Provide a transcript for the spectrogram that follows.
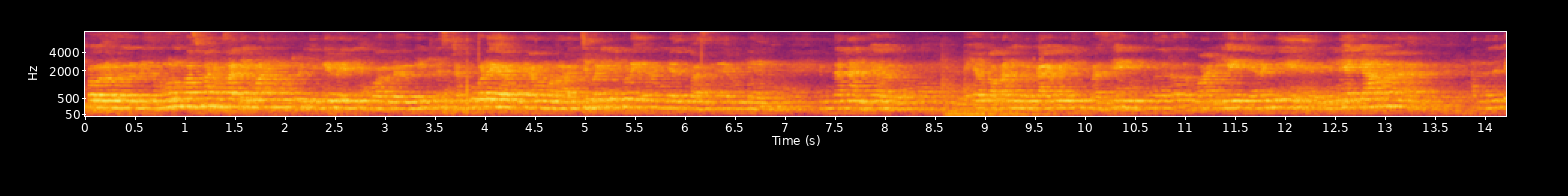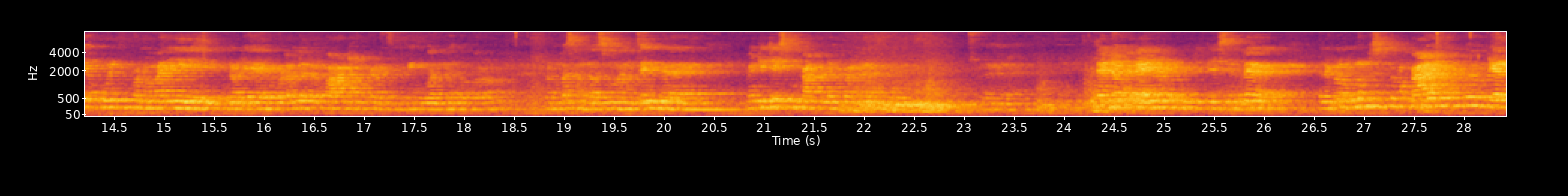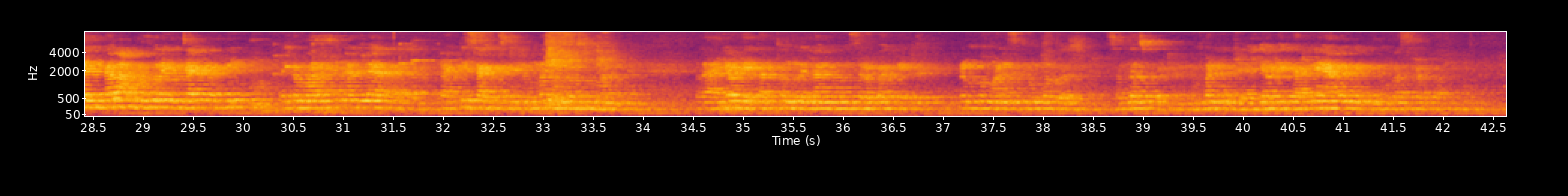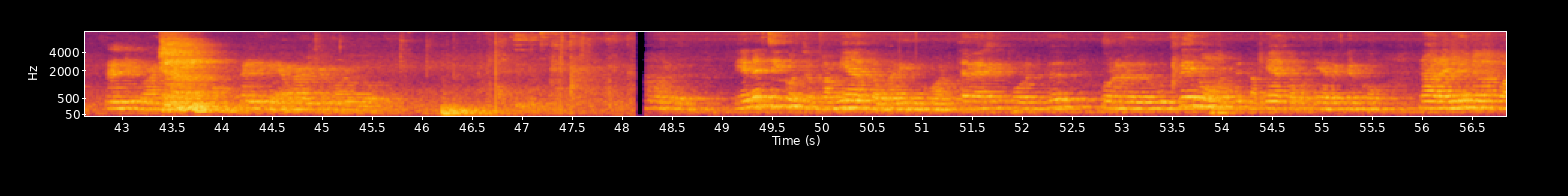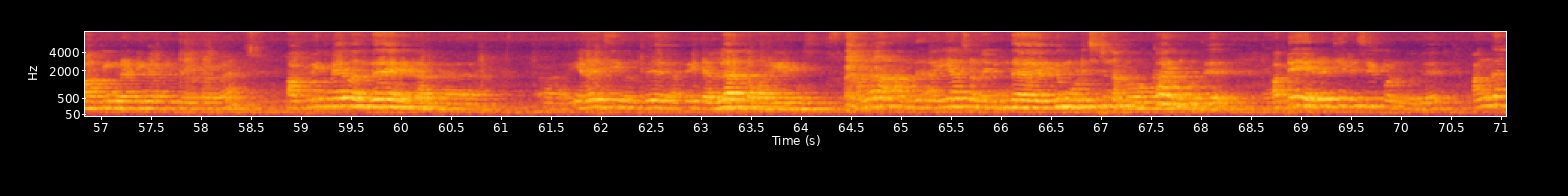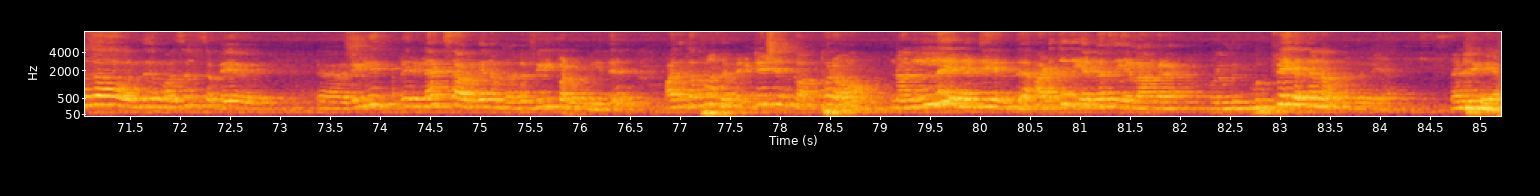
இப்போ ஒரு இந்த மூணு மாசமா ரொம்ப அதிகமாக மூட்டு எங்கேயும் வெளியே போகிறது வீட்டில் ஸ்டெப் கூட ஏற முடியாம ஒரு அஞ்சு மணிக்கு கூட ஏற முடியாது பஸ் ஏற முடியாது. இருந்தாலும் ஐயா ஐயா பக்கனுங்களுக்காக பஸ் ஏறி போனதில் ஒரு மாடி ஏறி இறங்கி நிலையாம அந்த இதிலே மூழ்கி போன மாதிரி என்னுடைய உடலில் ரொம்ப ஆர்டர் கிடைச்சிருக்கு. இங்கே வந்ததுக்கப்புறம் ரொம்ப சந்தோஷமா இருந்துச்சு. இந்த மெடிடேஷன் கான்சன்ட்ரேட் பண்ண டென் டென் மெடிடேஷனில் எனக்கு மூணு சுத்தமாக காலையிலுக்கு முடியாது இருந்தாலும் அவ்வளோ தூரம் என்ஜாய் பண்ணி எங்கள் மனசு நல்ல ப்ராக்டிஸ் ஆகிடுச்சு ரொம்ப சந்தோஷமாக இருக்கு அது ஐயாவுடைய தத்துவங்கள் எல்லாம் ரொம்ப சிறப்பாக கேட்டு ரொம்ப மனசு ரொம்ப சந்தோஷப்பட்டேன். ரொம்ப நன்றி. ஐயாவுடைய கருணையாக எனக்கு ரொம்ப சிறப்பாக நன்றி வாழ்க்கை நன்றி வாழ்க்கை எனர்ஜி கொஞ்சம் கம்மியாக இருக்க மாதிரி இருக்கும். அடுத்த வேலைக்கு போகிறதுக்கு ஒரு உத்வேகம் வந்து கம்மியாக இருக்க மாதிரி எனக்கு இருக்கும். நான் ரன்னிங் எல்லாம் வாக்கிங் ரன்னிங் எல்லாம் போயிட்டுருவேன் அப்படியுமே வந்து எனக்கு அந்த எனர்ஜி வந்து அப்படியே டல்லாக இருக்க மாதிரி இருக்கும். ஆனால் அந்த ஐயா சொன்ன இந்த இது முடிச்சுட்டு நம்ம உட்காரும்போது அப்படியே எனர்ஜி ரிசீவ் பண்ணும்போது அங்கங்கே வந்து மசில்ஸ் அப்படியே ரிலீஸ் அப்படியே ரிலாக்ஸ் ஆகிறதே நம்மளால ஃபீல் பண்ண முடியுது. அதுக்கப்புறம் அந்த மெடிடேஷனுக்கு அப்புறம் நல்ல எனர்ஜி இருந்து அடுத்தது என்ன செய்யலாங்கிற ஒரு உத்வேகத்தை நான் நன்றிங்க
